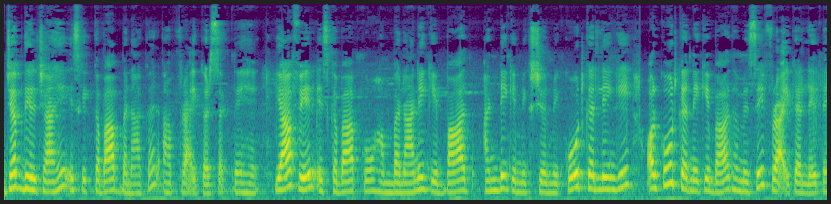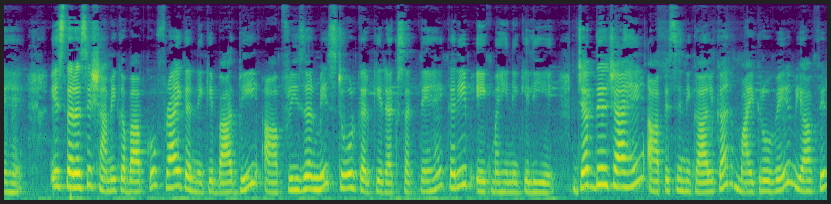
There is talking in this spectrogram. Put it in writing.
जब दिल चाहे इसके कबाब बनाकर आप फ्राई कर सकते हैं। या फिर इस कबाब को हम बनाने के बाद अंडे के मिक्सचर में कोट कर लेंगे और कोट करने के बाद हम इसे फ्राई कर लेते हैं। इस तरह से शामी कबाब को फ्राई करने के बाद भी आप फ्रीजर में स्टोर करके रख सकते हैं करीब एक महीने के लिए। जब दिल चाहे, आप इसे निकाल कर माइक्रोवेव या फिर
